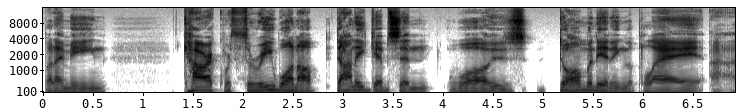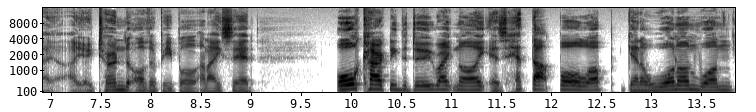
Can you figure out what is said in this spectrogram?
but I mean Carrick were 3 1 up. Danny Gibson was dominating the play. I, I, I turned to other people and I said, all Carrick need to do right now is hit that ball up, get a one on one,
